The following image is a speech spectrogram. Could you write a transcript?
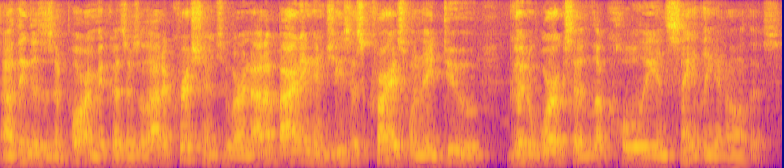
I think this is important because there's a lot of Christians who are not abiding in Jesus Christ when they do good works that look holy and saintly in all this.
